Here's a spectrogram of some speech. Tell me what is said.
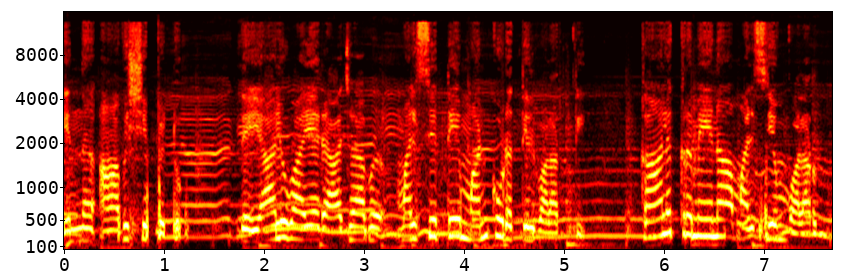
എന്ന് ആവശ്യപ്പെട്ടു. ദയാലുവായ രാജാവ് മത്സ്യത്തെ മൺകുടത്തിൽ വളർത്തി. കാലക്രമേണ മത്സ്യം വളർന്നു.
